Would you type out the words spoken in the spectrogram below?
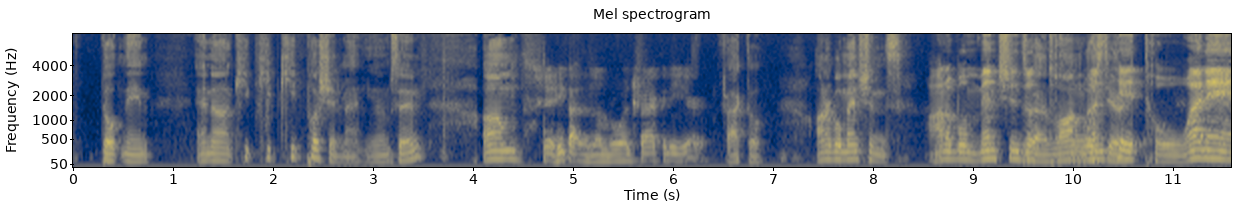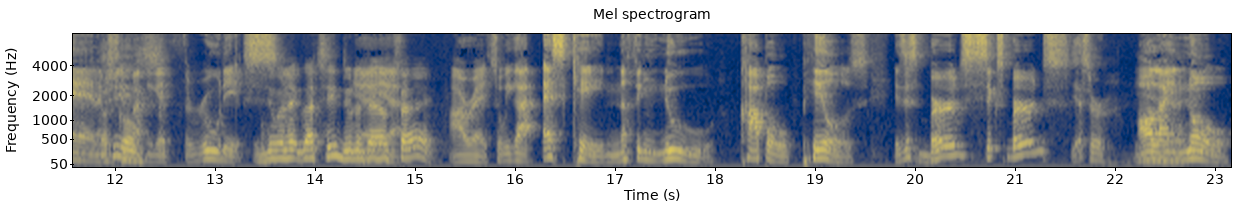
Dope name. And uh keep keep keep pushing, man. You know what I'm saying? Um Shit, he got the number one track of the year. facto. Honorable mentions. Honorable mentions of got a long list here. 2020. Let me Let's see go. if I can get through this. You doing it, Gutsy? Do the Yeah, damn yeah. thing. All right, so we got SK, nothing new. Capo, pills. Is this birds? Six birds? Yes, sir. All Yeah. I know.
